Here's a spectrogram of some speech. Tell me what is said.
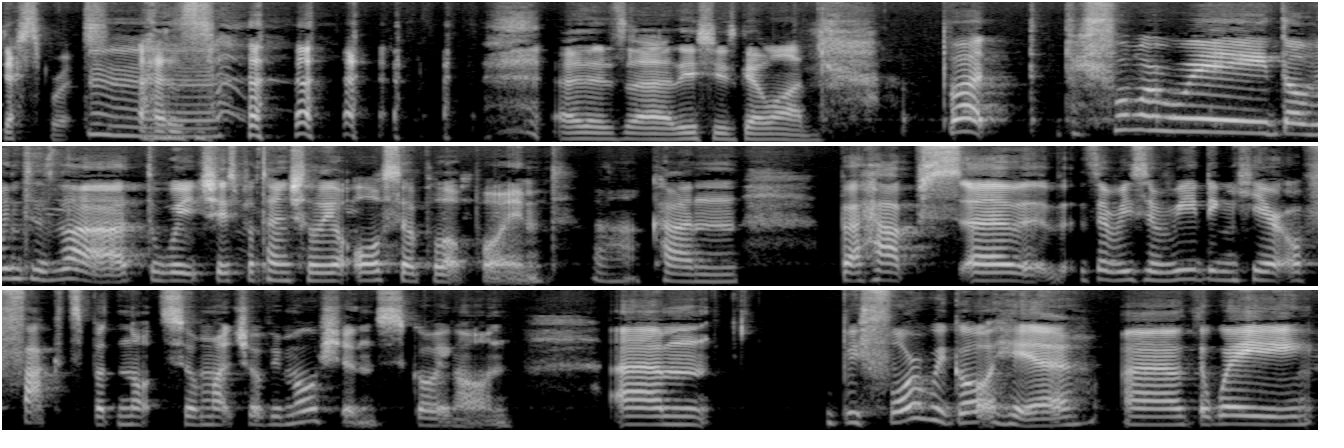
desperate as as uh, the issues go on. But before we delve into that, which is potentially also a plot point, uh, can perhaps uh, there is a reading here of facts, but not so much of emotions going on. Um, before we got here, uh, the way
